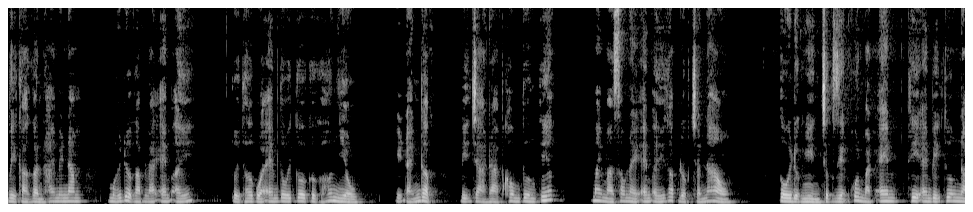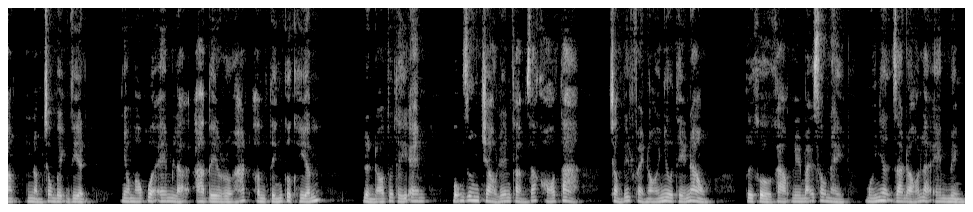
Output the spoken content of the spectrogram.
vì cả gần 20 năm mới được gặp lại em ấy. Tuổi thơ của em tôi cơ cực hơn nhiều. Bị đánh đập, bị trả đạp không tương tiếc. May mà sau này em ấy gặp được Trấn Hào. Tôi được nhìn trực diện khuôn mặt em khi em bị thương nặng nằm trong bệnh viện. Nhóm máu của em là ABRH âm tính cực hiếm. Lần đó tôi thấy em bỗng dưng trào lên cảm giác khó tả, chẳng biết phải nói như thế nào. Tôi khờ khạo nên mãi sau này mới nhận ra đó là em mình.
